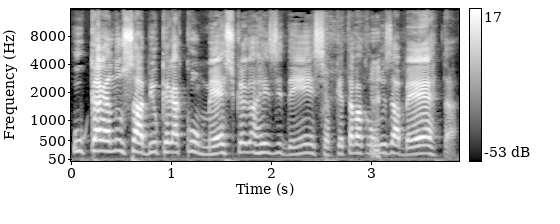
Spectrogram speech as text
O cara não sabia o que era comércio, o que era uma residência, porque tava com luz aberta.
